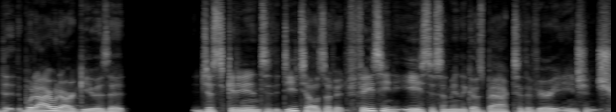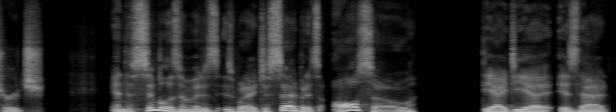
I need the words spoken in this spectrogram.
th- what I would argue is that just getting into the details of it, facing east is something that goes back to the very ancient church. And the symbolism of it is, is what I just said, but it's also the idea is that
